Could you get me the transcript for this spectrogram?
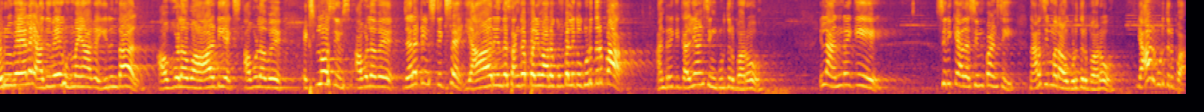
ஒருவேளை அதுவே உண்மையாக இருந்தால் அவ்வளவு ஆர்டிஎக்ஸ் அவ்வளவு எக்ஸ்ப்ளோசிவ்ஸ் அவ்வளவு ஜெலட்டின் ஸ்டிக்ஸை யார் இந்த சங்க பரிவார கும்பலுக்கு கொடுத்துருப்பா? அன்றைக்கு கல்யாண் சிங் கொடுத்துருப்பாரோ? இல்லை அன்றைக்கு சிரிக்காத சிம்பான்சி நரசிம்மராவ் கொடுத்துருப்பாரோ? யார் கொடுத்துருப்பா?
